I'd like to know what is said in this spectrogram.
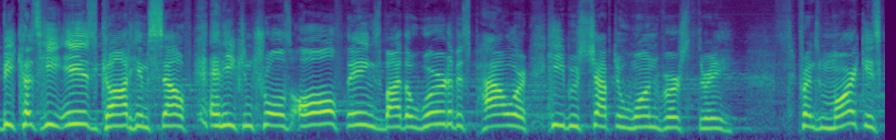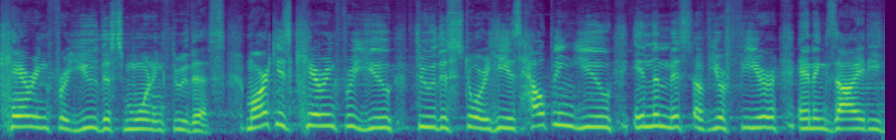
because he is God himself and he controls all things by the word of his power. Hebrews chapter 1, verse 3. Friends, Mark is caring for you this morning through this. Mark is caring for you through this story. He is helping you in the midst of your fear and anxiety.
